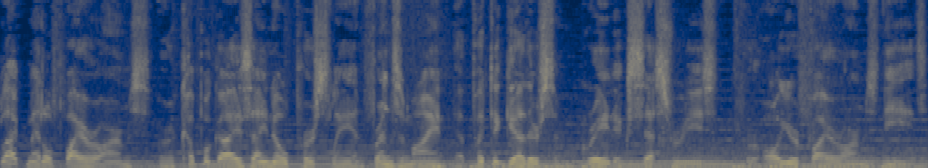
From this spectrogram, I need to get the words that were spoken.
Black Metal Firearms are a couple guys I know personally and friends of mine that put together some great accessories for all your firearms needs.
